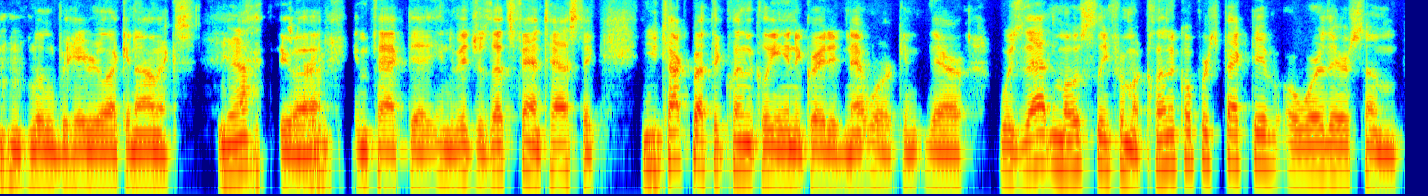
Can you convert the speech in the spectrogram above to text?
Mm-hmm. Little behavioral economics, yeah, to uh, impact uh, individuals. That's fantastic. You talked about the clinically integrated network, and there was that mostly from a clinical perspective, or were there some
